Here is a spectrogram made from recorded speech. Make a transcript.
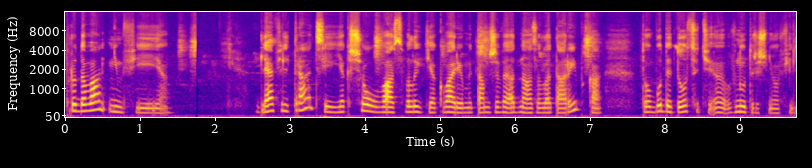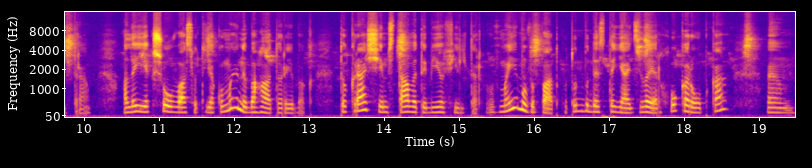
прудова німфія. Для фільтрації, якщо у вас великий акваріум і там живе одна золота рибка, то буде досить е, внутрішнього фільтра. Але якщо у вас, от як у мене, багато рибок, то краще їм ставити біофільтр. В моєму випадку тут буде стояти зверху коробка, ем,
